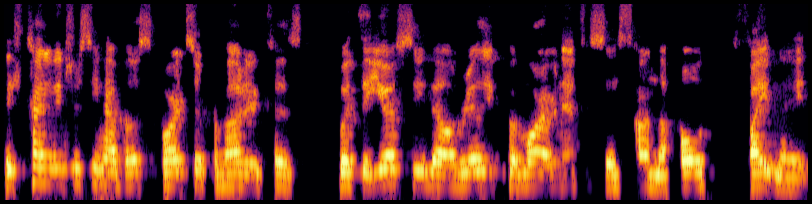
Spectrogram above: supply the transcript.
it's kind of interesting how both sports are promoted because with the UFC, they'll really put more of an emphasis on the whole fight night,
